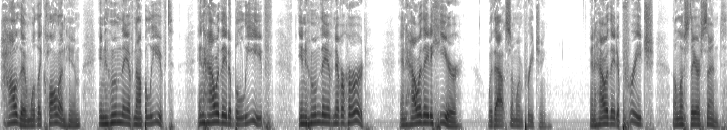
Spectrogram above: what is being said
How then will they call on him in whom they have not believed? And how are they to believe in whom they have never heard? And how are they to hear without someone preaching? And how are they to preach unless they are sent?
